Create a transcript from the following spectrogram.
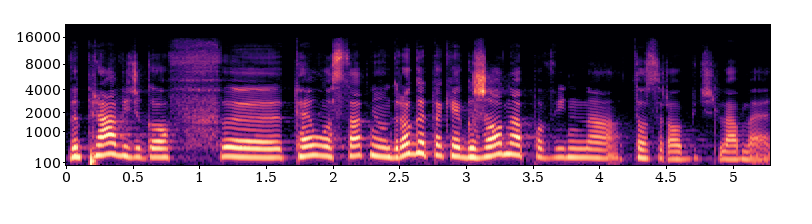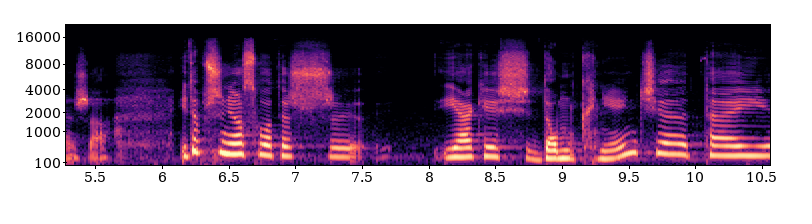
wyprawić go w e, tę ostatnią drogę, tak jak żona powinna to zrobić dla męża. I to przyniosło też e, jakieś domknięcie tej,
